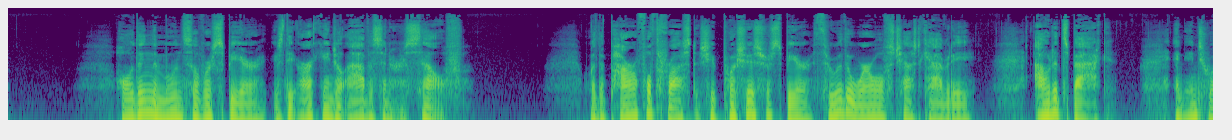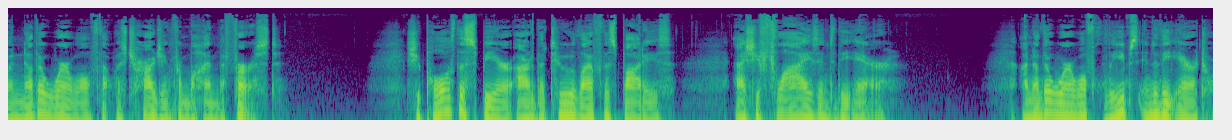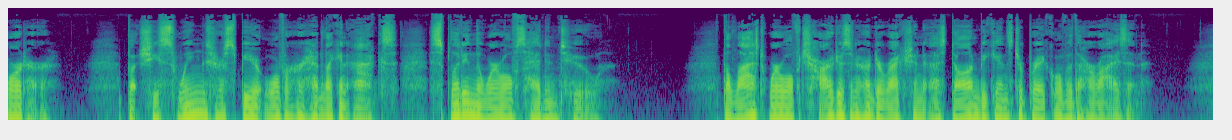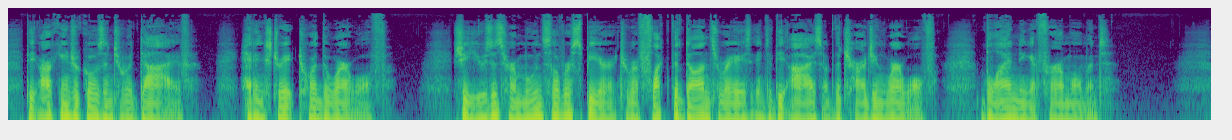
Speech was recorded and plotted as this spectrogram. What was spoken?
Holding the moon silver spear is the Archangel Avacyn herself. With a powerful thrust, she pushes her spear through the werewolf's chest cavity out its back, and into another werewolf that was charging from behind the first. She pulls the spear out of the two lifeless bodies as she flies into the air. Another werewolf leaps into the air toward her, but she swings her spear over her head like an axe, splitting the werewolf's head in two. The last werewolf charges in her direction as dawn begins to break over the horizon. The archangel goes into a dive, heading straight toward the werewolf. She uses her moonsilver spear to reflect the dawn's rays into the eyes of the charging werewolf, blinding it for a moment.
